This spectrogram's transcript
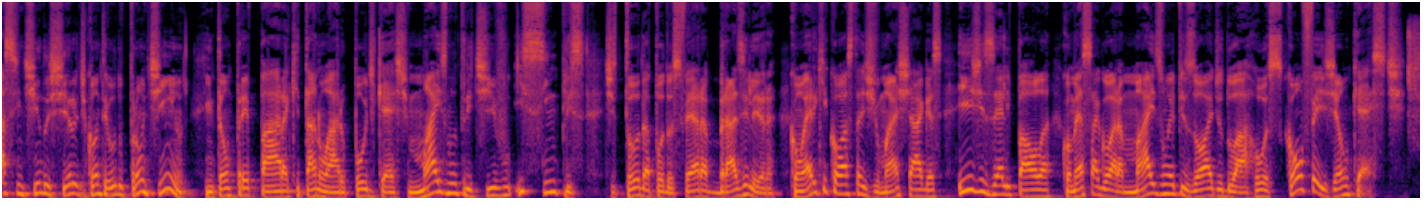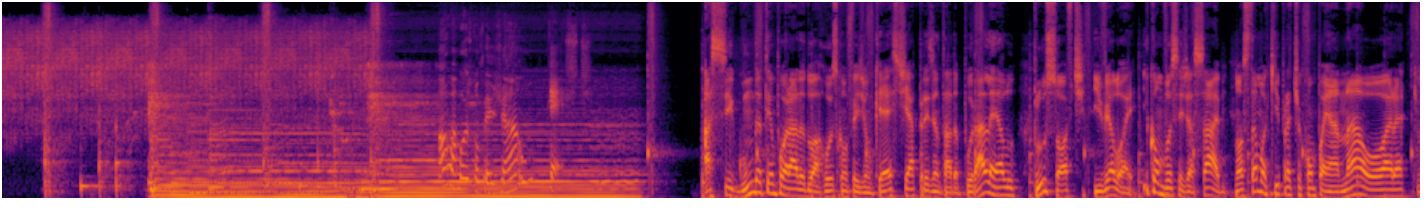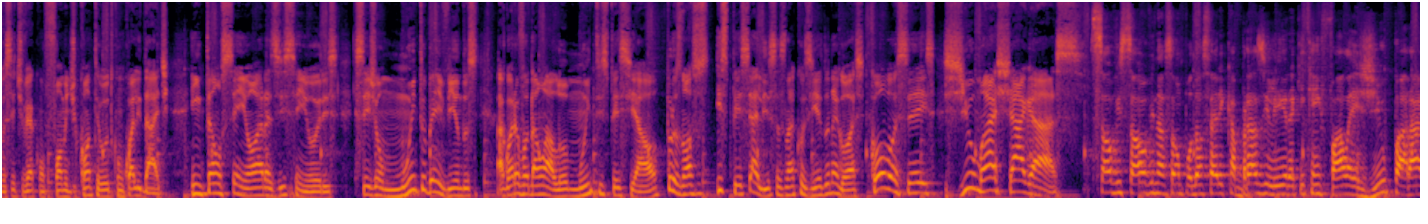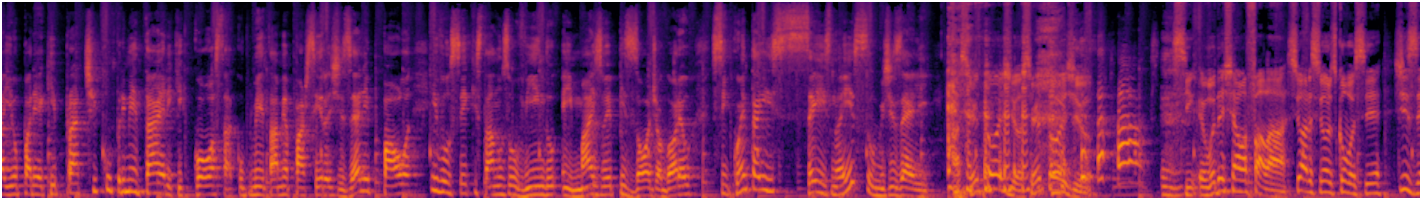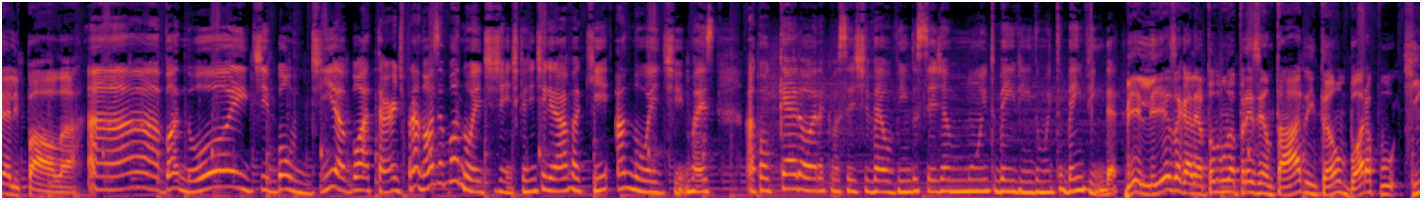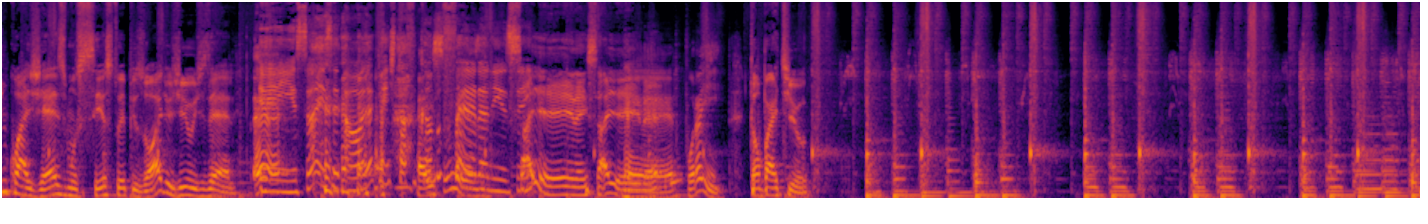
Tá sentindo o cheiro de conteúdo prontinho? Então prepara que tá no ar o podcast mais nutritivo e simples de toda a podosfera brasileira. Com Eric Costa, Gilmar Chagas e Gisele Paula, começa agora mais um episódio do Arroz com Feijão Cast. Olha o arroz com feijão, cast. A segunda temporada do Arroz com Feijão Cast é apresentada por Alelo, Plusoft e Veloy. E como você já sabe, nós estamos aqui para te acompanhar na hora que você tiver com fome de conteúdo com qualidade. Então, senhoras e senhores, sejam muito bem-vindos. Agora eu vou dar um alô muito especial para os nossos especialistas na cozinha do negócio. Com vocês, Gilmar Chagas. Salve, salve nação podosférica brasileira. Aqui quem fala é Gil Pará e eu parei aqui para te cumprimentar, Eric Costa, cumprimentar minha parceira Gisele Paula e você que está nos ouvindo em mais um episódio. Agora é o 56, não é isso, Gisele? Acertou, Gil, acertou, Gil. Sim, eu vou deixar ela falar. Senhoras e senhores, com você, Gisele Paula. Ah, boa noite, bom dia, boa tarde. Para nós é boa noite, gente, que a gente grava aqui à noite. Mas a qualquer hora que você estiver ouvindo, seja muito bem-vindo, muito bem-vinda. Beleza, galera, todo mundo apresentado, então bora pro 56 episódio, Gil e Gisele. É, isso aí. Olha que a gente tá ficando isso fera mesmo. nisso, hein? Ensaiei, né? Ensaiei, É, né? por aí. Então partiu.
